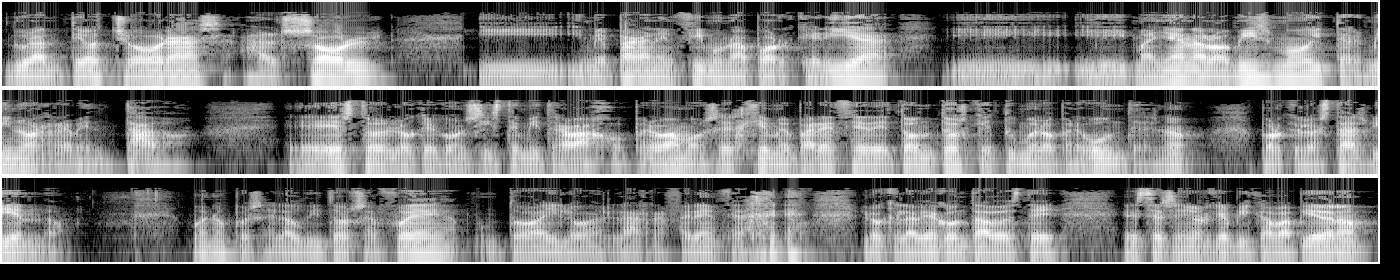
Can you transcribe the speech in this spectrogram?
durante ocho horas al sol y, me pagan encima una porquería y, y, mañana lo mismo y termino reventado. Eh, esto es lo que consiste mi trabajo, pero vamos, es que me parece de tontos que tú me lo preguntes, ¿no? Porque lo estás viendo. Bueno, pues el auditor se fue, apuntó ahí las referencias, lo que le había contado este, este señor que picaba piedra,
